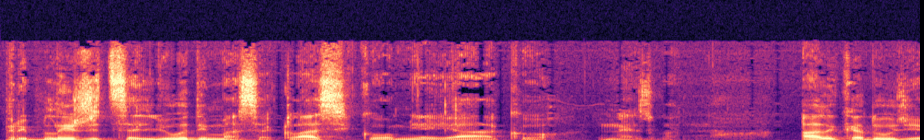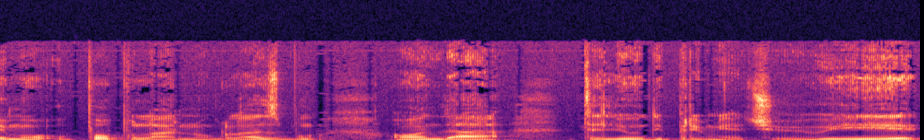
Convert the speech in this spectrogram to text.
približiti se ljudima sa klasikom je jako nezgodno. Ali kad uđemo u popularnu glazbu, onda te ljudi primjećuju. I,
